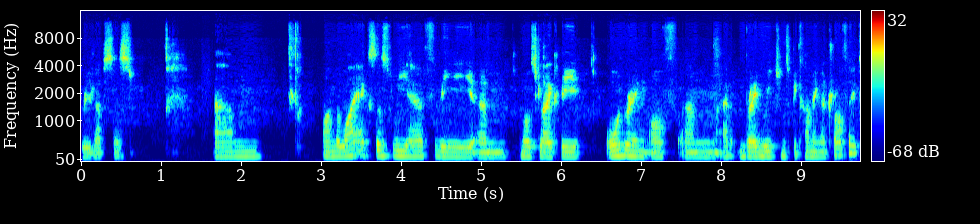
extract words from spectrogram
relapses. Um, on the y-axis, we have the um, most likely ordering of um, brain regions becoming atrophic.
